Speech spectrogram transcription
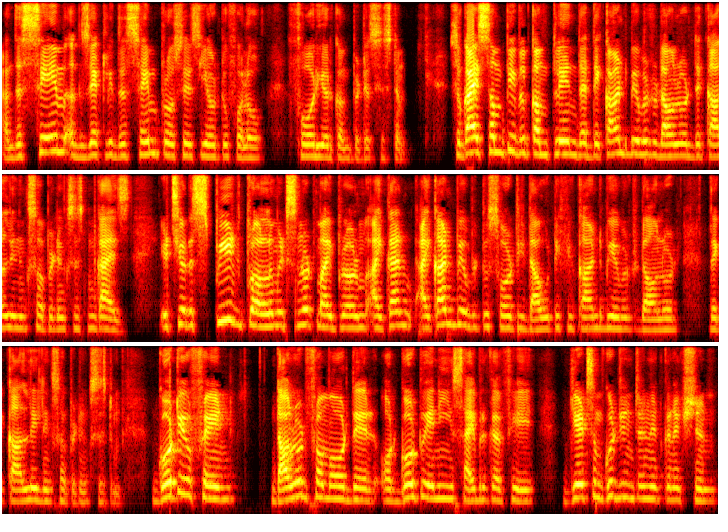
and the same exactly the same process you have to follow for your computer system. So guys, some people complain that they can't be able to download the Kali Linux operating system. Guys, it's your speed problem. It's not my problem. I can't I can't be able to sort it out if you can't be able to download the Kali Linux operating system. Go to your friend, download from out there, or go to any cyber cafe, get some good internet connection,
